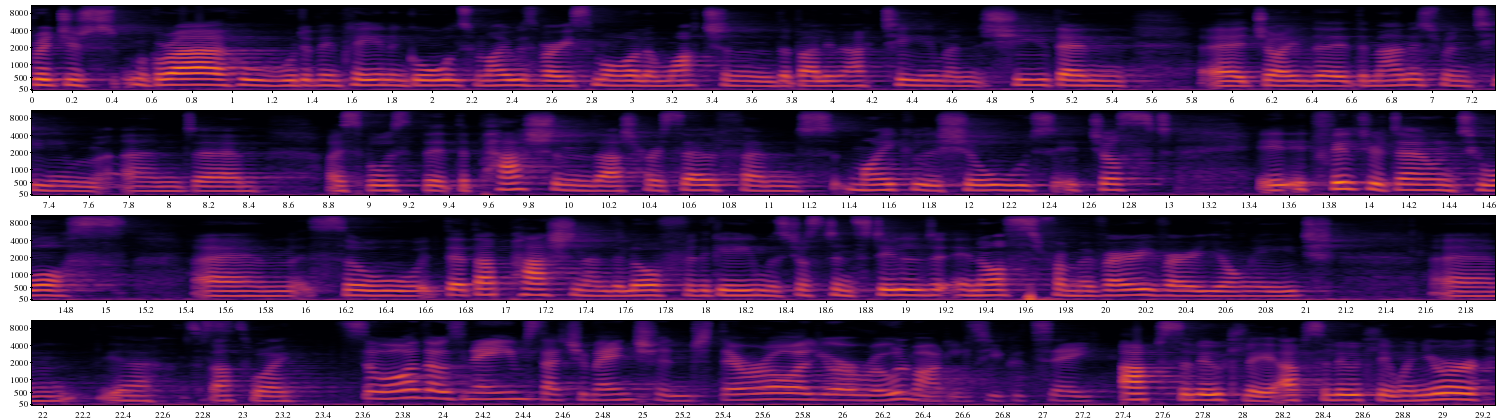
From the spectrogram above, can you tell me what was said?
Bridget McGrath, who would have been playing in goals when I was very small and watching the Ballymac team, and she then uh, joined the, the management team. And um, I suppose the, the passion that herself and Michael showed, it just it, it filtered down to us. Um, so that, that passion and the love for the game was just instilled in us from a very, very young age. Um, yeah, so that's why. So all those names that you mentioned, they're all your role models, you could say. Absolutely, absolutely. When you're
